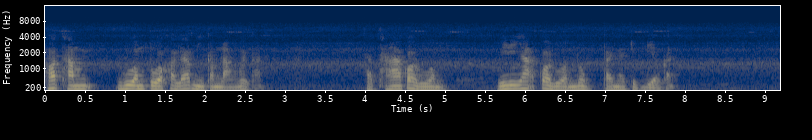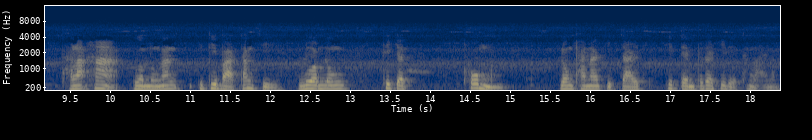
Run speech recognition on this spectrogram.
เพราะทำรวมตัวเข้าแล้วมีกำลังด้วยกันศรัทธาก็รวม วิริยะก็รวมลงไปในจุดเดียวกันพละห้ารวมลงนั้น อิทธิบาททั้งสี่รวมลงที่จะทุ่มลงภายในจิตใจที่เต็มไปด้วยกิเลสทั้งหลายนั้น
